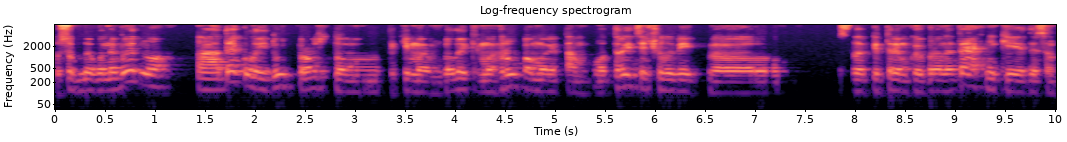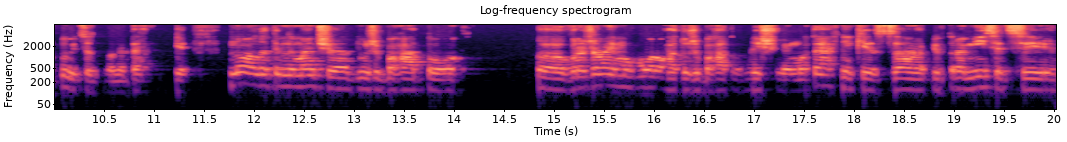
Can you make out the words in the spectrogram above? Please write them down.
особливо не видно. А деколи йдуть просто такими великими групами, там по 30 чоловік е, з підтримкою бронетехніки, десантуються з бронетехніки. Ну але тим не менше, дуже багато е, вражаємо ворога, дуже багато знищуємо техніки за півтора місяці.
